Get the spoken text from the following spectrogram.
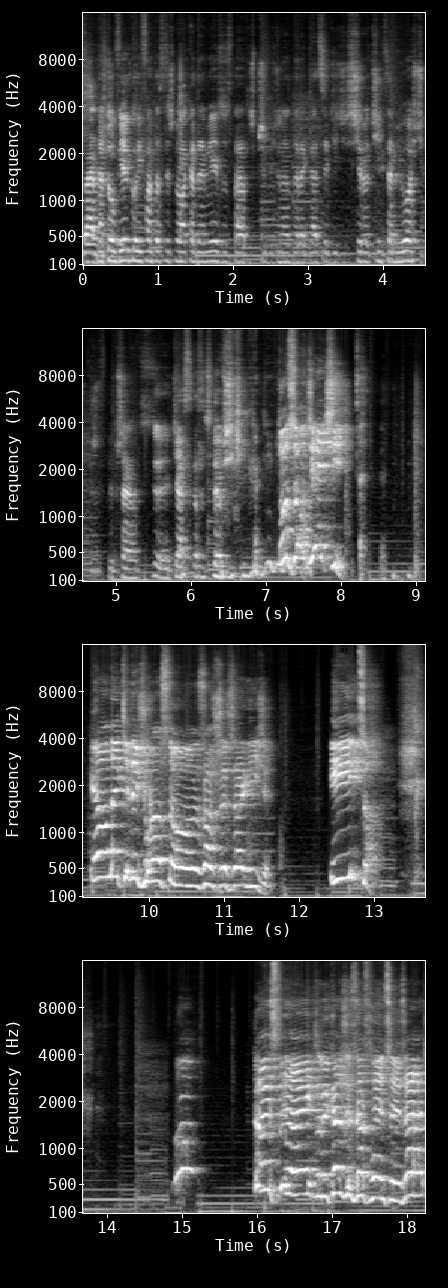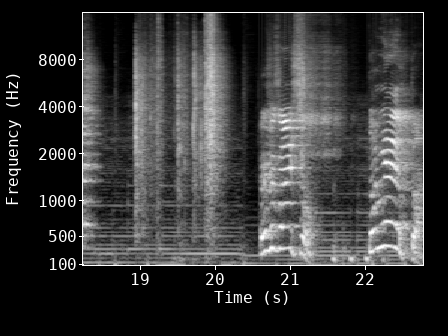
bardzo... Na tą wielką i fantastyczną akademię została też przywieziona delegacja dzieci z sierocińca miłości, którzy wpieprzając y, ciastka zaczynają się kichać. To są dzieci! I one kiedyś urosną zawsze za idzie. I co? No, to jest pytanie, które każdy z nas powinien sobie zadać. Proszę Państwa, to nie jest tak.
